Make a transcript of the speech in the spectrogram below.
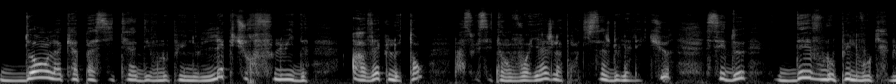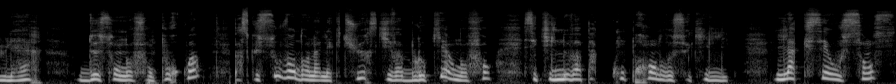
dans la capacité à développer une lecture fluide avec le temps, parce que c'est un voyage, l'apprentissage de la lecture, c'est de développer le vocabulaire de son enfant. Pourquoi? Parce que souvent dans la lecture, ce qui va bloquer un enfant, c'est qu'il ne va pas comprendre ce qu'il lit. L'accès au sens,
